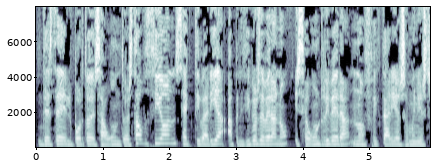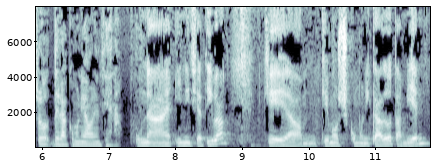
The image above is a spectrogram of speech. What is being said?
desde el puerto de Sagunto. Esta opción se activaría a principios de verano y, según Rivera, no afectaría el suministro de la comunidad valenciana. Una iniciativa que, que hemos comunicado también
